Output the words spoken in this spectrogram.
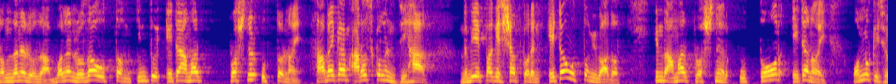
রমজানের রোজা। বললেন, রোজাও উত্তম, কিন্তু এটা আমার প্রশ্নের উত্তর নয়। সাহাবাই কারাম আরজ করলেন, জিহাদ। নবী পাক ইরশাদ করেন, এটাও উত্তম ইবাদত। কিন্তু আমার প্রশ্নের উত্তর এটা নয়, অন্য কিছু।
